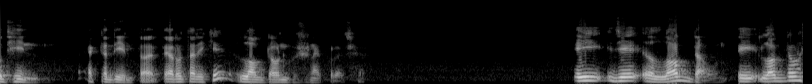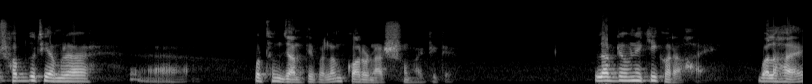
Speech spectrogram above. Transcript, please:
অধীন একটা দিন তেরো তারিখে লকডাউন ঘোষণা করেছে। এই যে লকডাউন এই লকডাউন শব্দটি আমরা প্রথম জানতে পেলাম করোনার সময়টিতে। লকডাউনে কি করা হয়? বলা হয়,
